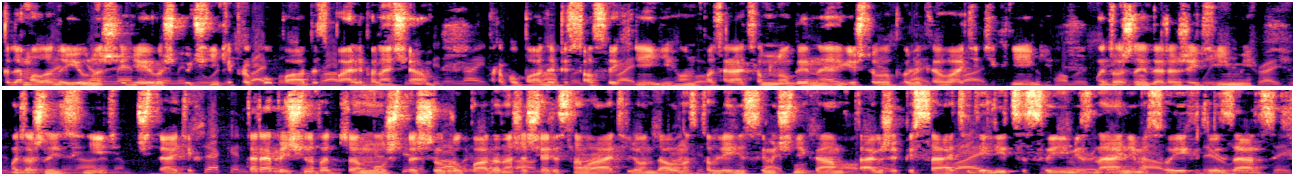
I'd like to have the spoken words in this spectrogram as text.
Когда молодые юноши и девушки, ученики Прабхупады спали по ночам, Прабхупада писал свои книги, он потратил много энергии, чтобы публиковать эти книги. Мы должны дорожить ими, мы должны ценить, читать их. Вторая причина, потому что Шилгрупада наш очарь-основатель, он дал наставление своим ученикам также писать и делиться своими знаниями своих реализаций.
